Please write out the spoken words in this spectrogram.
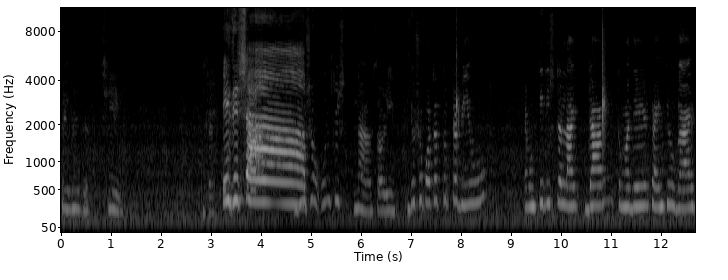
পেলে যাচ্ছি। এই যে দুশো উনত্রিশ না সরি দুশো পঁচাত্তরটা ভিউ এবং তিরিশটা লাইক ডান তোমাদের থ্যাংক ইউ গাইজ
